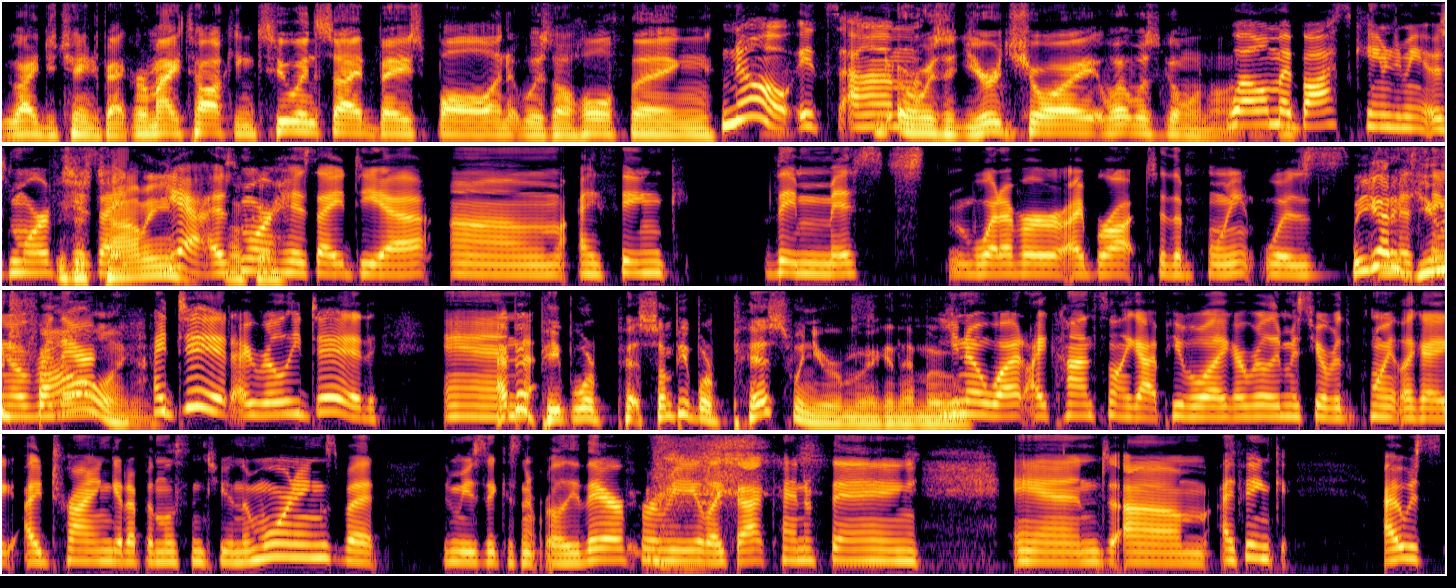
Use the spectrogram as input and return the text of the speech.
Why did you change back? Or am I talking to inside baseball and it was a whole thing? No, it's um. or was it your choice? What was going on? Well, my boss came to me. It was more of Is his Tommy? idea. Yeah, it was more his idea. Um, I think they missed whatever I brought to the point was Well, you got a missing huge over following. there. I did. I really did. And I bet people were. pi- Some people were pissed when you were making that movie. You know what? I constantly got people like, I really miss you over the point. Like, I, I try and get up and listen to you in the mornings, but the music isn't really there for me, like that kind of thing. And um, I think I was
